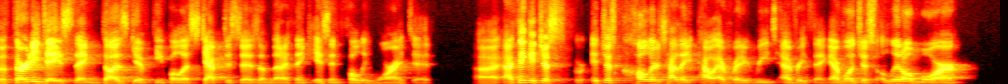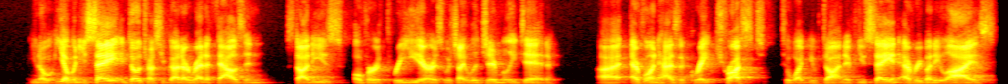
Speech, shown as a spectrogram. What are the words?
the 30 days thing does give people a skepticism that I think isn't fully warranted. Uh, I think it just it just colors how they how everybody reads everything. Everyone's just a little more, you know, yeah. When you say in Don't Trust, you've got to read a thousand studies over three years, which I legitimately did. Uh, everyone has a great trust to what you've done. If you say in Everybody Lies,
